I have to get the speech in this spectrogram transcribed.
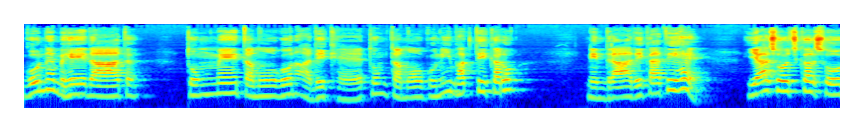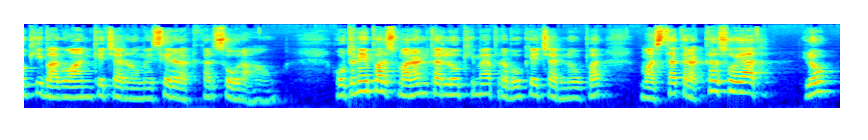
गुण भेदात, तुम में तमोगुण अधिक है। तुम तमोगुणी भक्ति करो। निंद्रा अधिक आती है। यह सोचकर सो कि भगवान के चरणों में सिर रखकर सो रहा हूँ। उठने पर स्मरण कर लो कि मैं प्रभु के चरणों पर मस्तक रखकर सोया था। लो,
